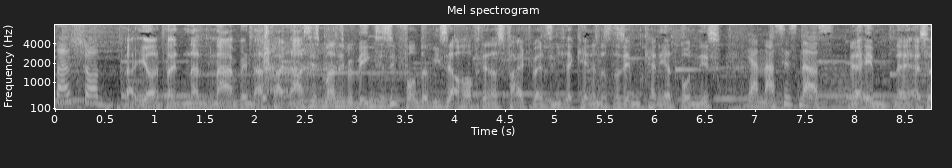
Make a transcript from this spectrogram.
das schon. Na ja, da, na, na, wenn der Asphalt nass ist, man, sie bewegen sie sich von der Wiese auch auf den Asphalt, weil sie nicht erkennen, dass das eben kein Erdboden ist. Ja, nass ist nass. Ja, eben. Ne, also,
